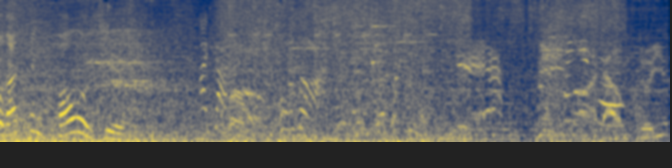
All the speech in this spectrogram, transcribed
Oh, that thing follows you. I got it. Hold on! Yeah! Need my help, do you?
